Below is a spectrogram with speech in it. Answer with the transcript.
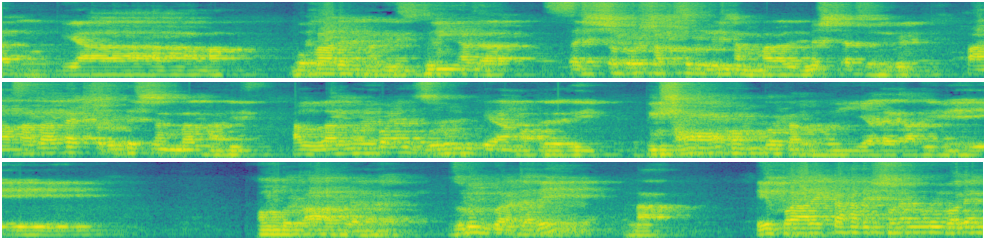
القيامة বুখারীর হাদিস 2447 নম্বর মিশকাত শরীফের 5133 নম্বর হাদিস আল্লাহর নবী বলেন জুলুম কিয়ামতের দিন ভীষণ অন্ধকার হইয়া দেখা দিবে। অন্ধকার জুলুম করা যাবে না। এরপর আরেকটা হাদিস শোনেন উনি বলেন,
